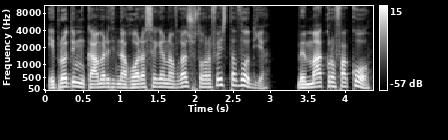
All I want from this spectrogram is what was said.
Η πρώτη μου κάμερα την αγόρασα για να βγάζω φωτογραφίες στα δόντια. Με μάκρο φακό.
